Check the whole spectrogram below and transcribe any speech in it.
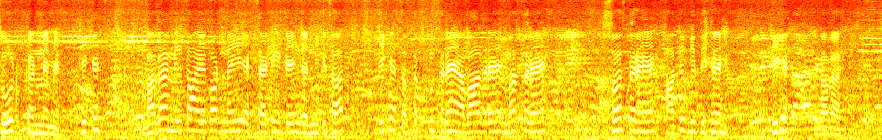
शूट करने में, ठीक है? बाय मिलता हूँ एक और नई एक्साइटिंग ट्रेन जर्नी के साथ, ठीक है? तब तक खुश रहें, आबाद रहें, मस्त रहें, स्वस्थ रहें, खाते पीते रहें, ठीक है? बाय बाय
